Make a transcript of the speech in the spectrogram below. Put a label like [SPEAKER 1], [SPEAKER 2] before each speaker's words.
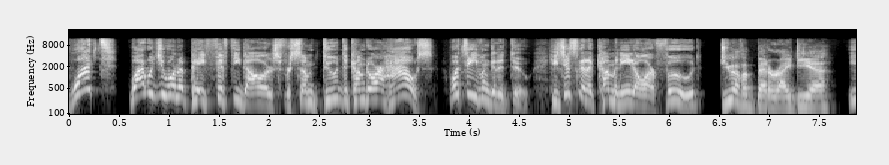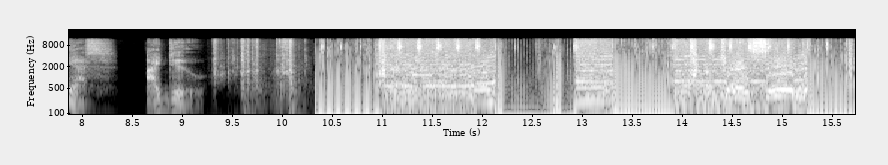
[SPEAKER 1] What? Why would you want to pay $50 for some dude to come to our house? What's he even going to do? He's just going to come and eat all our food.
[SPEAKER 2] Do you have a better idea?
[SPEAKER 1] Yes, I do.
[SPEAKER 3] I.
